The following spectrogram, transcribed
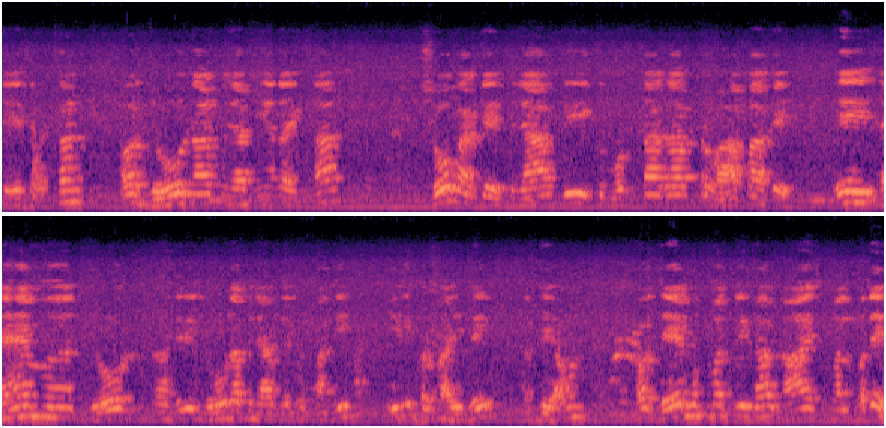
ਕੇਸ ਰੱਖਣ ਔਰ ਜ਼ੋਰ ਨਾਲ ਪੰਜਾਬੀਆਂ ਦਾ ਏਕਤਾ ਸ਼ੋਅ ਕਰਕੇ ਪੰਜਾਬ ਦੀ ਇੱਕ ਮੁਕਤਾ ਦਾ ਪ੍ਰਭਾਵ ਪਾ ਕੇ ਇਹ ਅਹਿਮ ਜੋਰ ਜਿਹੜੀ ਲੋੜ ਆ ਪੰਜਾਬ ਦੇ ਲੋਕਾਂ ਦੀ, ਇਹਦੀ ਭਰਪਾਈ ਲਈ ਅੱਗੇ ਆਉਣ। ਔਰ ਜੇ ਮੁੱਖ ਮੰਤਰੀ ਸਾਹਿਬ ਨਾ ਇਸ ਵੱਲ ਵਧੇ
